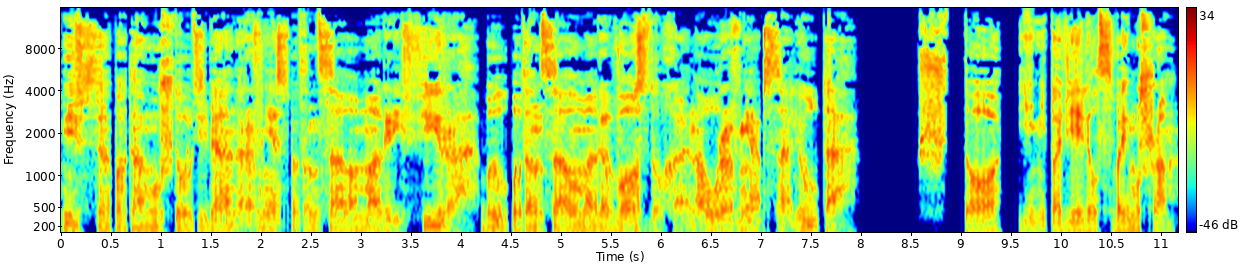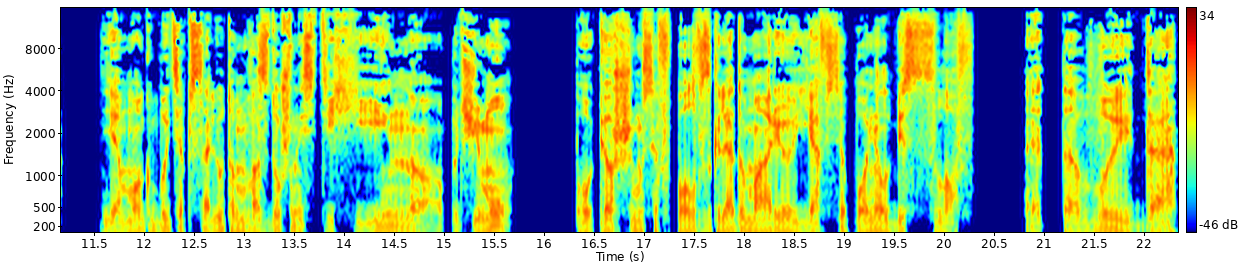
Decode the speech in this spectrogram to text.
«И все потому, что у тебя наравне с потенциалом мага эфира был потенциал мага воздуха на уровне Абсолюта». «Что?» — я не поверил своим ушам. Я мог быть абсолютом воздушной стихии, но почему? По упершемуся в пол взгляду Марио я все понял без слов. «Это вы, да?»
